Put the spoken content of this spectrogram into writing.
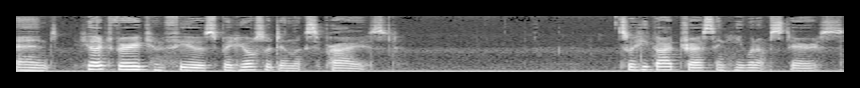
And he looked very confused, but he also didn't look surprised. So he got dressed and he went upstairs.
